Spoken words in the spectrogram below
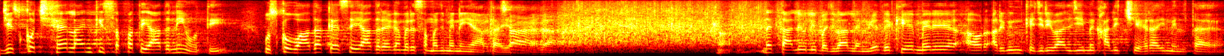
जिसको छह लाइन की शपथ याद नहीं होती उसको वादा कैसे याद रहेगा मेरे समझ में नहीं आता अच्छा यार। है। हाँ, नहीं ताली उली बजवा लेंगे। देखिए मेरे और अरविंद केजरीवाल जी में खाली चेहरा ही मिलता है।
